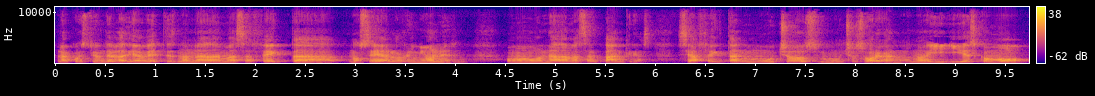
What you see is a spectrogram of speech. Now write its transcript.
La cuestión de la diabetes no nada más afecta, no sé, a los riñones, ¿no? o nada más al páncreas. Se afectan muchos, muchos órganos, ¿no? Y, y es como,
